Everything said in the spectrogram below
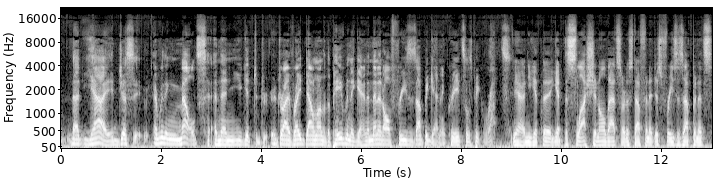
that yeah, it just everything melts, and then you get to dr- drive right down onto the pavement again, and then it all freezes up again and creates those big ruts. Yeah, and you get the you get the slush and all that sort of stuff, and it just freezes up, and it's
